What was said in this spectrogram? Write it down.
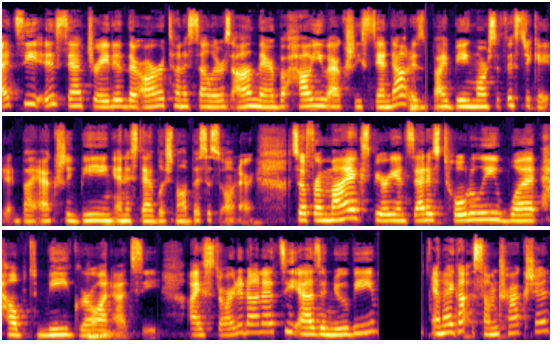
Etsy is saturated. There are a ton of sellers on there, but how you actually stand out is by being more sophisticated, by actually being an established small business owner. So, from my experience, that is totally what helped me grow on mm-hmm. Etsy. I started on Etsy as a newbie. And I got some traction,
